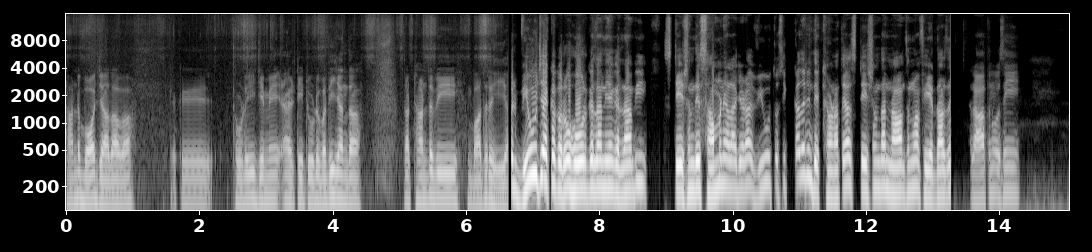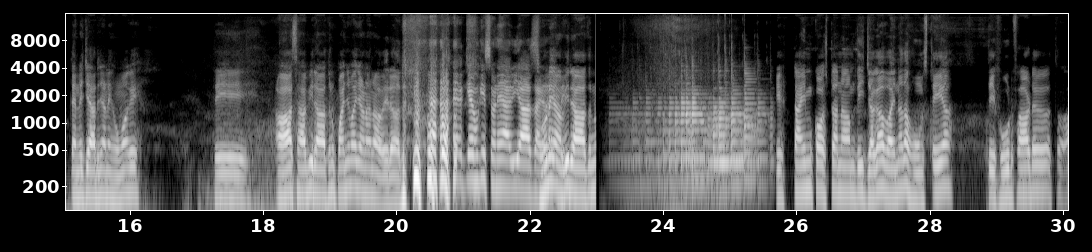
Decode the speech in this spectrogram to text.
ਠੰਡ ਬਹੁਤ ਜ਼ਿਆਦਾ ਵਾ ਕਿਉਂਕਿ ਥੋੜੀ ਜਿਵੇਂ ਐਲਟੀਟਿਊਡ ਵਧੀ ਜਾਂਦਾ ਤਾਂ ਠੰਡ ਵੀ ਵੱਧ ਰਹੀ ਆ ਵਿਊ ਚੈੱਕ ਕਰੋ ਹੋਰ ਗੱਲਾਂ ਦੀਆਂ ਗੱਲਾਂ ਵੀ ਸਟੇਸ਼ਨ ਦੇ ਸਾਹਮਣੇ ਵਾਲਾ ਜਿਹੜਾ ਵਿਊ ਤੁਸੀਂ ਕਦੇ ਨਹੀਂ ਦੇਖਿਆ ਹੋਣਾ ਤੇ ਆ ਸਟੇਸ਼ਨ ਦਾ ਨਾਮ ਤੁਹਾਨੂੰ ਮੈਂ ਫੇਰ ਦੱਸ ਦਿਆਂ। ਰਾਤ ਨੂੰ ਅਸੀਂ ਤਿੰਨ ਚਾਰ ਜਣੇ ਹੋਵਾਂਗੇ ਤੇ ਆਸ ਆ ਵੀ ਰਾਤ ਨੂੰ ਪੰਜਵਾਂ ਜਾਣਾ ਨਾ ਆਵੇ ਰਾਤ। ਕਿਉਂਕਿ ਸੁਣਿਆ ਵੀ ਆ ਸਕਦਾ ਸੁਣਿਆ ਵੀ ਰਾਤ ਨੂੰ ਇਹ ਟਾਈਮ ਕੋਸਟਾ ਨਾਮ ਦੀ ਜਗ੍ਹਾ ਵਾ ਇਹਨਾਂ ਦਾ ਹੋਮ ਸਟੇ ਆ ਤੇ ਫੂਡ ਫਾਡ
